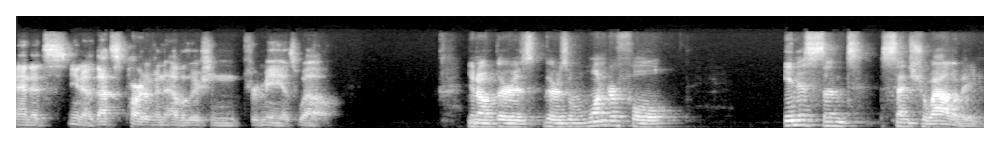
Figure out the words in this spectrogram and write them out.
and it's, you know, that's part of an evolution for me as well you know there is there's a wonderful innocent sensuality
